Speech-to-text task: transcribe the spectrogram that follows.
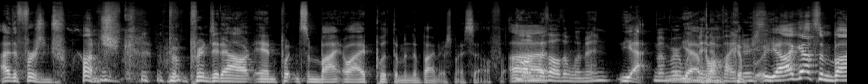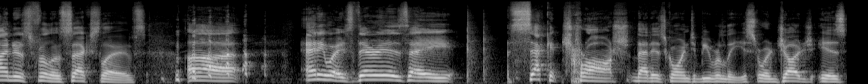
I had the first tranche p- printed out and put in some bind. Well, I put them in the binders myself. Uh, with all the women. yeah. Remember yeah, women in binders? Yeah, I got some binders full of sex slaves. Uh, anyways, there is a second tranche that is going to be released, or a judge is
